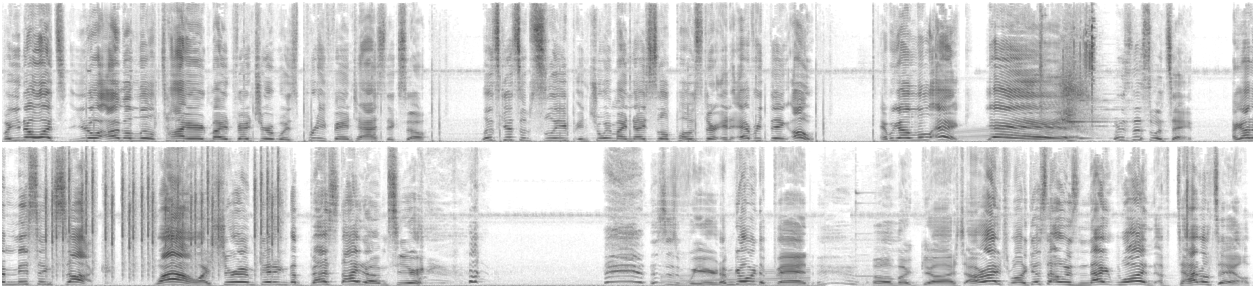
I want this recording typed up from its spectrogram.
But you know what? You know what? I'm a little tired. My adventure was pretty fantastic, so let's get some sleep, enjoy my nice little poster and everything. Oh, and we got a little egg. Yeah. What does this one say? I got a missing sock. Wow, I sure am getting the best items here. this is weird. I'm going to bed. Oh my gosh. All right, well, I guess that was night one of Tattletail.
